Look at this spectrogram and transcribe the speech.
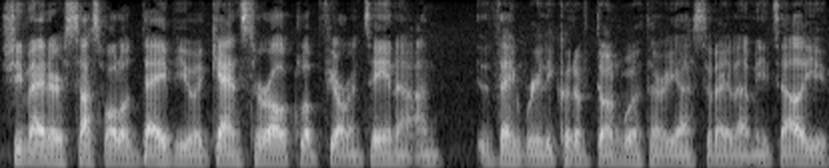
she made her Sassuolo debut against her old club Fiorentina, and they really could have done with her yesterday. Let me tell you,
